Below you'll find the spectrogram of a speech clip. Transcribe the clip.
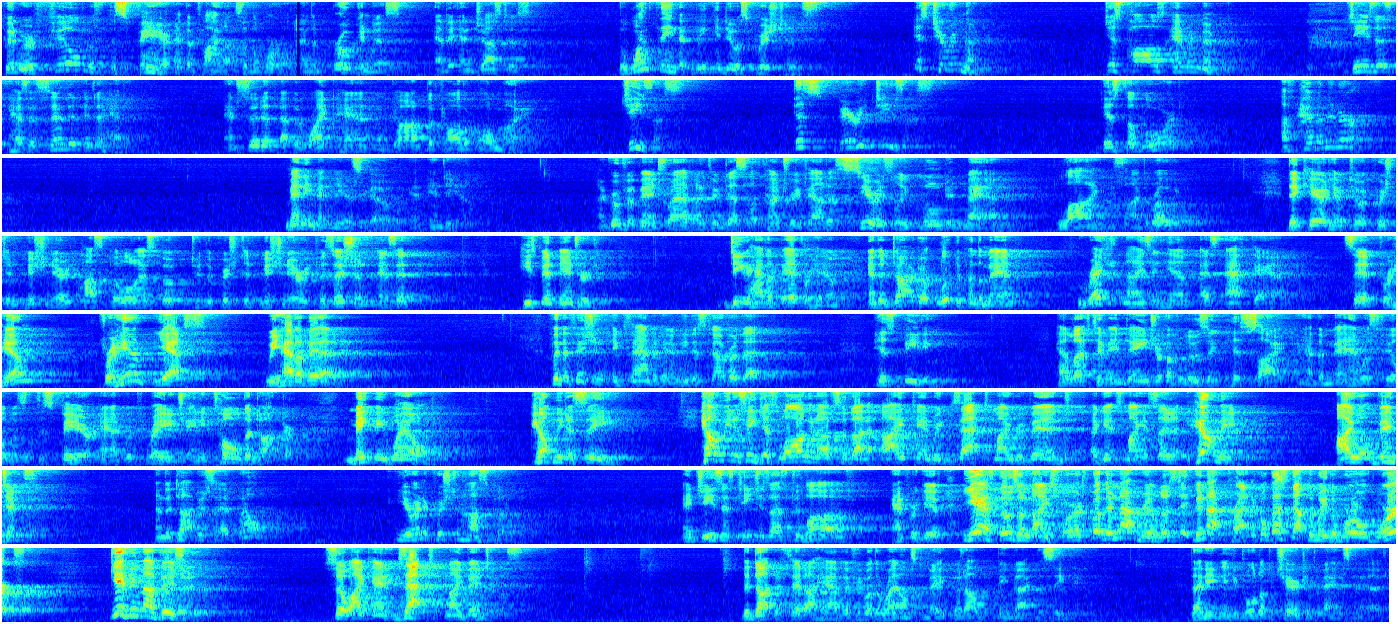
when we're filled with despair at the violence of the world and the brokenness and the injustice, the one thing that we can do as Christians is to remember. Just pause and remember. Jesus has ascended into heaven and sitteth at the right hand of God the Father Almighty. Jesus, this very Jesus, is the Lord of heaven and earth. Many, many years ago in India, a group of men traveling through desolate country found a seriously wounded man lying beside the road. They carried him to a Christian missionary hospital and spoke to the Christian missionary physician and said, He's been injured. Do you have a bed for him? And the doctor looked upon the man, recognizing him as Afghan, said, For him? For him? Yes, we have a bed. When the physician examined him, he discovered that his beating had left him in danger of losing his sight. And the man was filled with despair and with rage. And he told the doctor, Make me well. Help me to see. Help me to see just long enough so that I can exact my revenge against my assailant. Help me. I want vengeance. And the doctor said, Well, you're in a Christian hospital. And Jesus teaches us to love and forgive. Yes, those are nice words, but they're not realistic. They're not practical. That's not the way the world works. Give me my vision so I can exact my vengeance. The doctor said, I have a few other rounds to make, but I'll be back this evening. That evening, he pulled up a chair to the man's bed.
